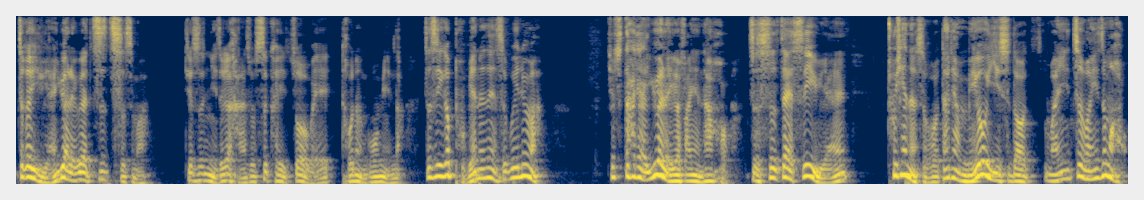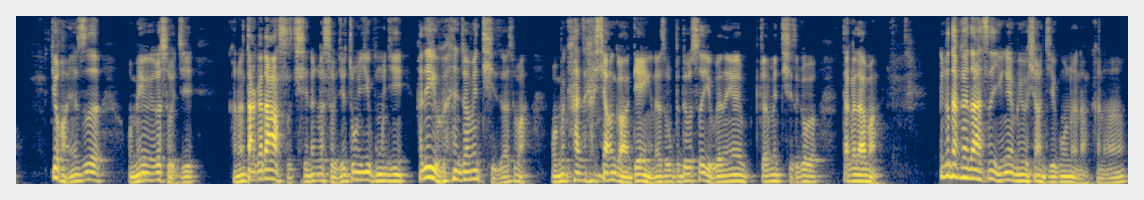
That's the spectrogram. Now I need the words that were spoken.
这个语言越来越支持什么？就是你这个函数是可以作为头等公民的，这是一个普遍的认识规律嘛？就是大家越来越发现它好，只是在 C 语言出现的时候，大家没有意识到玩意这玩意这么好，就好像是我们用一个手机，可能大哥大时期那个手机重一公斤，还得有个人专门提着，是吧？我们看这个 香港电影的时候，不都是有个人要专门提这个大哥大嘛？那个大哥大是应该没有相机功能的，可能。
